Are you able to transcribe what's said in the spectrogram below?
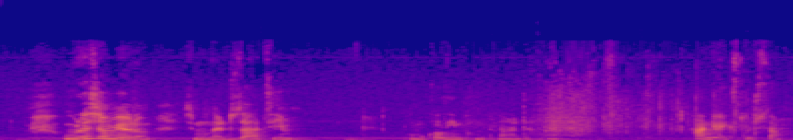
uğraşamıyorum. Şimdi bunları düzelteyim. Pamuk alayım. Pamuk nerede? Hangi renk sürsem?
